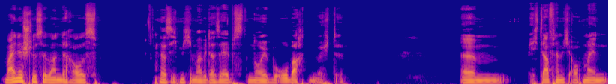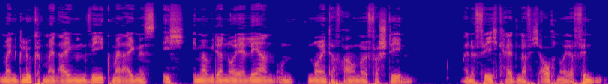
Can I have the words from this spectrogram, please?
Meine Schlüsse waren daraus, dass ich mich immer wieder selbst neu beobachten möchte. Ähm, ich darf nämlich auch mein, mein Glück, meinen eigenen Weg, mein eigenes Ich immer wieder neu erlernen und neu hinterfragen und neu verstehen. Meine Fähigkeiten darf ich auch neu erfinden.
